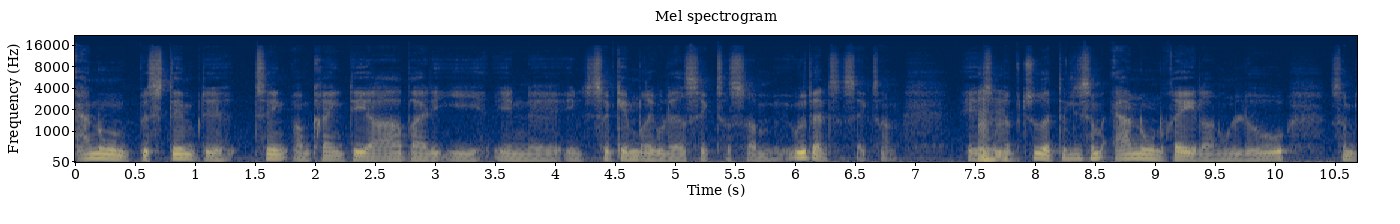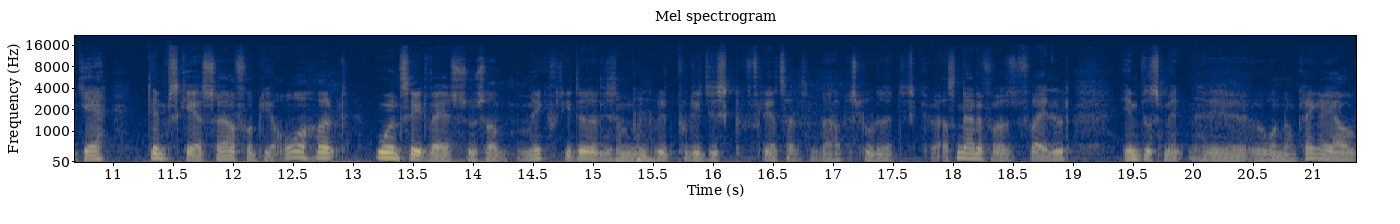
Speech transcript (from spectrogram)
er nogle bestemte ting omkring det at arbejde i en, øh, en så gennemreguleret sektor som uddannelsessektoren, mm-hmm. som Mhm. der betyder, at der ligesom er nogle regler, nogle love, som ja, dem skal jeg sørge for at blive overholdt, uanset hvad jeg synes om dem, ikke? Fordi det er der ligesom mm. et politisk flertal, som der har besluttet, at de skal gøre. Sådan er det for, for alle embedsmænd øh, rundt omkring, og jeg er jo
